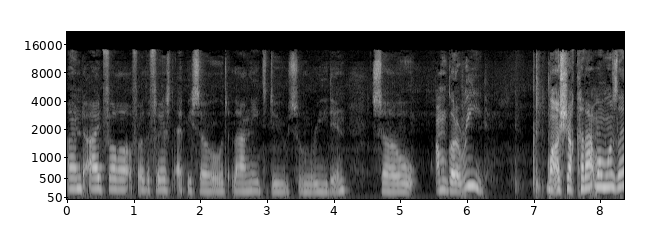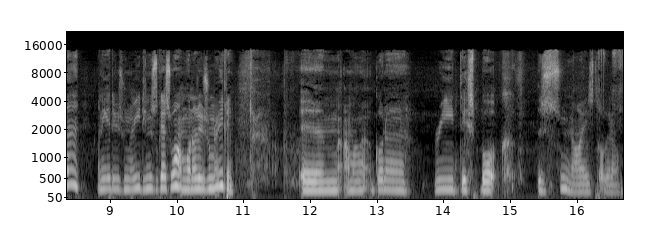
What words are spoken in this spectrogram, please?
And I'd thought for the first episode that I need to do some reading. So I'm gonna read. What a shocker that one was there. I need to do some reading. So guess what? I'm gonna do some reading. Um, I'm gonna read this book. There's some noise going on.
